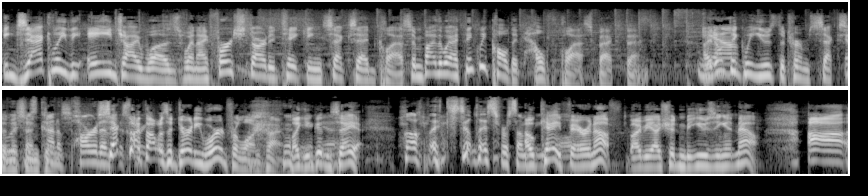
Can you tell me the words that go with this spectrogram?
exactly the age I was when I first started taking sex ed class. And by the way, I think we called it health class back then. I don't think we used the term sex It in a sentence. kind of part of sex. I thought was a dirty word for a long time. Like you couldn't say it. Well, it still is for some Okay, people. fair enough. Maybe I shouldn't be using it now. Uh,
